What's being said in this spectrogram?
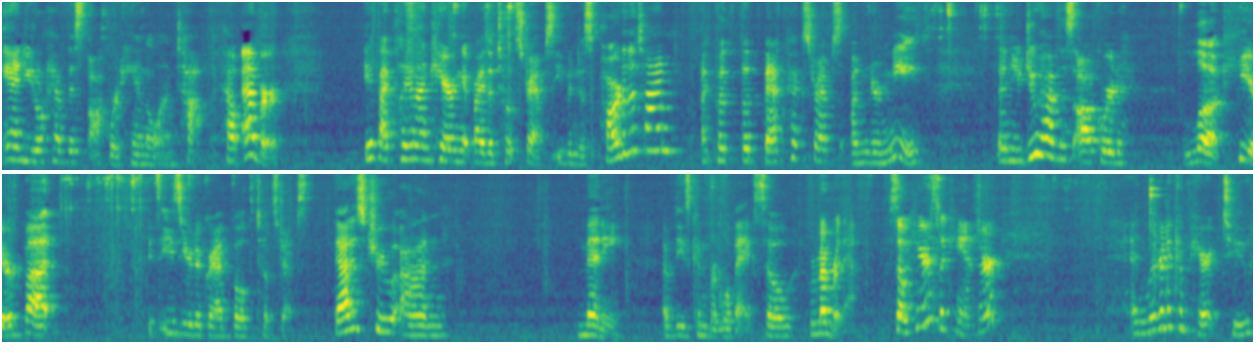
and you don't have this awkward handle on top. However, if I plan on carrying it by the tote straps even just part of the time, I put the backpack straps underneath, then you do have this awkward look here, but it's easier to grab both tote straps. That is true on many of these convertible bags, so remember that. So here's the canter, and we're gonna compare it to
